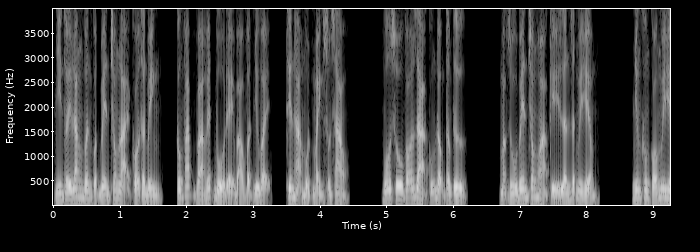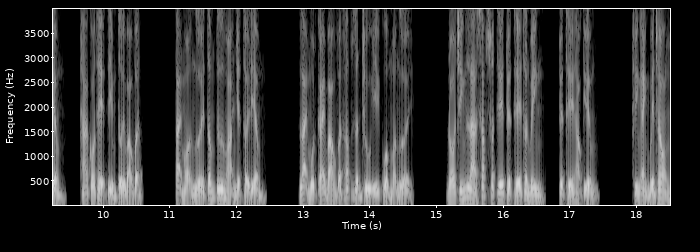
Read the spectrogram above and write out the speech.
Nhìn thấy lăng vân quật bên trong lại có thần binh công pháp và huyết bồ để bảo vật như vậy, thiên hạ một mảnh xôn xao. Vô số võ giả cũng động tâm tư. Mặc dù bên trong hỏa kỳ lân rất nguy hiểm, nhưng không có nguy hiểm, há có thể tìm tới bảo vật. Tại mọi người tâm tư hỏa nhiệt thời điểm, lại một cái bảo vật hấp dẫn chú ý của mọi người. Đó chính là sắp xuất thế tuyệt thế thần binh tuyệt thế hảo kiếm. Hình ảnh bên trong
